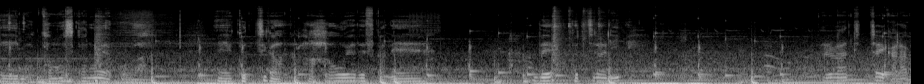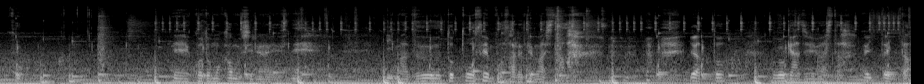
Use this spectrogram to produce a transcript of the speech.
今カモシカの親子が、こっちが母親ですかね。でこちらにれはちっちゃいからこ、えー、子供かもしれないですね。今ずっと当選簿されてました。やっと動き始めました。はいったいった。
